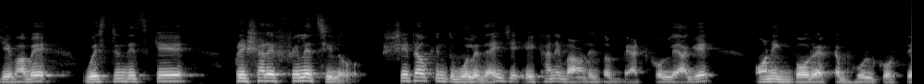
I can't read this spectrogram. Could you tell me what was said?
যেভাবে ওয়েস্ট ইন্ডিজকে প্রেসারে ফেলেছিল, সেটাও কিন্তু বলে দেয় যে এখানে বাংলাদেশ দল ব্যাট করলে আগে অনেক বড় একটা ভুল করতে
